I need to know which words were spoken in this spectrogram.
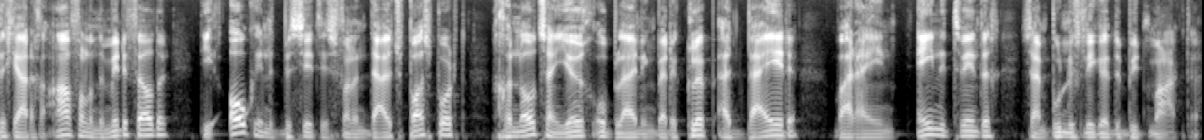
21-jarige aanvallende middenvelder, die ook in het bezit is van een Duits paspoort, genoot zijn jeugdopleiding bij de club uit Beieren, waar hij in 21 zijn Bundesliga-debuut maakte.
